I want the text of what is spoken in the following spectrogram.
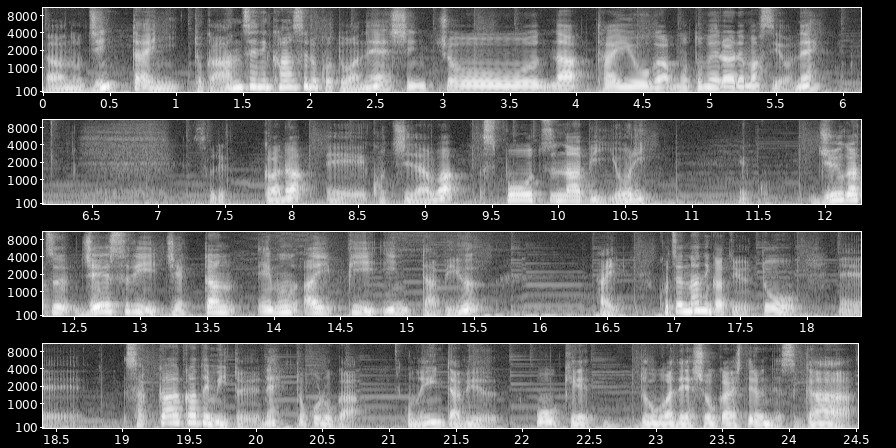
あの人体にとか安全に関することはね慎重な対応が求められますよね。それから、えー、こちらはスポーツナビより10月 J3 月間 MIP インタビュー。はい。こちら何かというと、えーサッカーアカデミーというねところがこのインタビューを動画で紹介してるんですが、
